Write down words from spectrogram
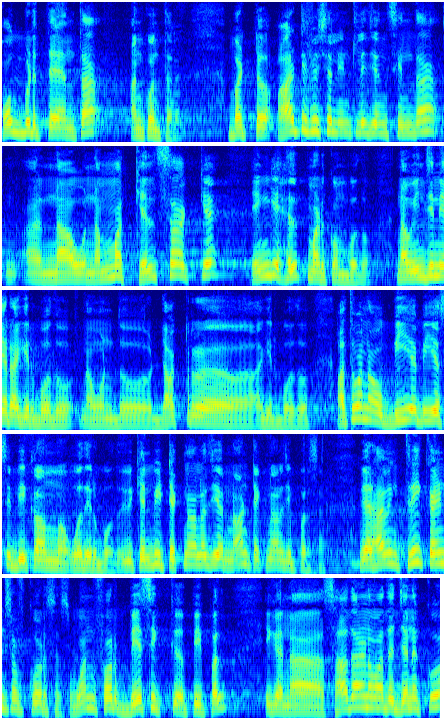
ಹೋಗ್ಬಿಡುತ್ತೆ ಅಂತ ಅನ್ಕೊತಾರೆ. ಬಟ್ ಆರ್ಟಿಫಿಷಿಯಲ್ ಇಂಟೆಲಿಜೆನ್ಸಿಂದ ನಾವು ನಮ್ಮ ಕೆಲಸಕ್ಕೆ ಹೆಂಗೆ ಹೆಲ್ಪ್ ಮಾಡ್ಕೊಬೋದು? ನಾವು ಇಂಜಿನಿಯರ್ ಆಗಿರ್ಬೋದು, ನಾವು ಒಂದು ಡಾಕ್ಟರ್ ಆಗಿರ್ಬೋದು, ಅಥವಾ ನಾವು B A B S C B com ಓದಿರ್ಬೋದು. You can be technology or non technology person we are having three kinds of courses one for basic people ಈಗ ನಾ, ಸಾಧಾರಣವಾದ ಜನಕ್ಕೂ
